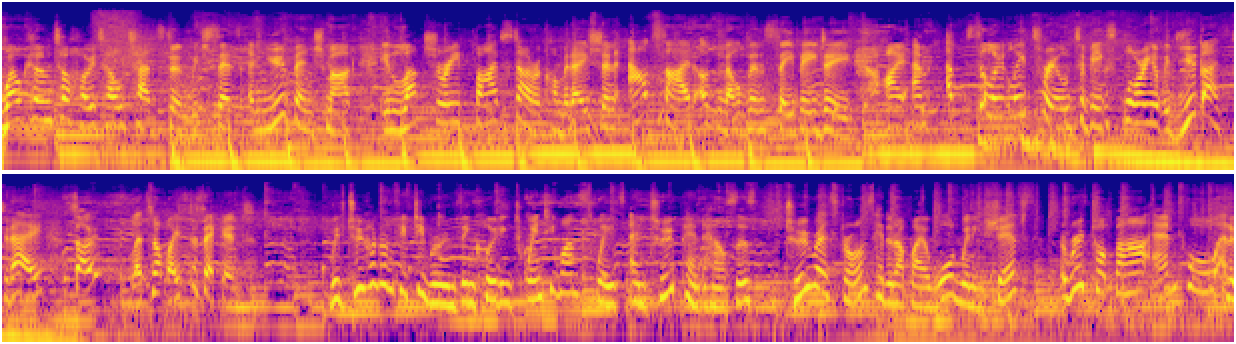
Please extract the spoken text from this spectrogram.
Welcome to Hotel Chadstone, which sets a new benchmark in luxury five-star accommodation outside of Melbourne CBD. I am absolutely thrilled to be exploring it with you guys today, so let's not waste a second. With 250 rooms, including 21 suites and two penthouses, two restaurants headed up by award winning chefs, a rooftop bar and pool, and a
